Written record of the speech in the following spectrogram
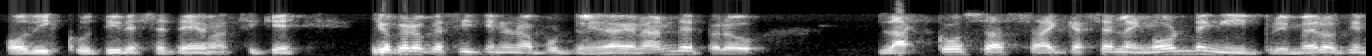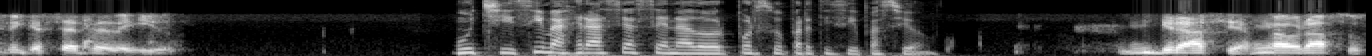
o, discutir ese tema. Así que yo creo que sí tiene una oportunidad grande, pero las cosas hay que hacerlas en orden y primero tiene que ser reelegido. Muchísimas gracias, senador, por su participación. Gracias, un abrazo.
